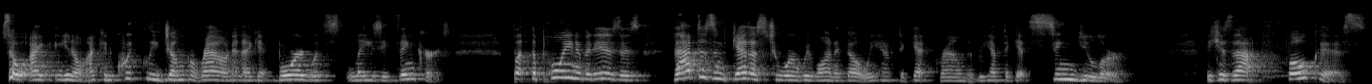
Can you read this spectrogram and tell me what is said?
So I, you know, I can quickly jump around and I get bored with lazy thinkers. But the point of it is, is that doesn't get us to where we want to go. We have to get grounded. We have to get singular because that focus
